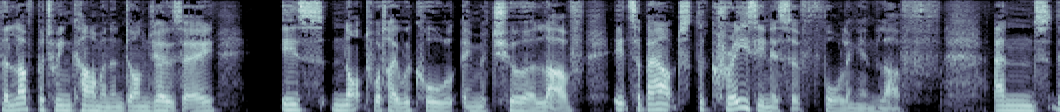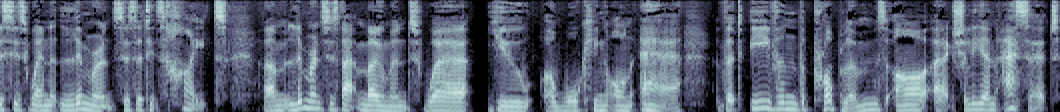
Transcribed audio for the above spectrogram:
The love between Carmen and Don Jose is not what I would call a mature love. It's about the craziness of falling in love. And this is when limerence is at its height. Um, limerence is that moment where you are walking on air, that even the problems are actually an asset.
